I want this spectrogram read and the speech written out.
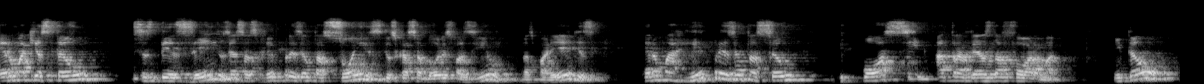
era uma questão, esses desenhos, essas representações que os caçadores faziam nas paredes, era uma representação de posse através da forma. Então,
